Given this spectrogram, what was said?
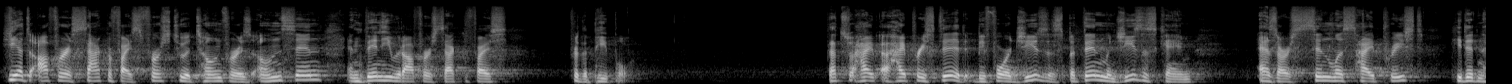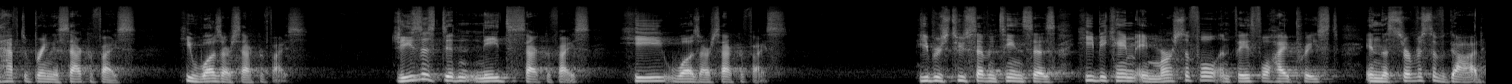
he had to offer a sacrifice first to atone for his own sin, and then he would offer a sacrifice for the people. That's what a high priest did before Jesus. But then when Jesus came as our sinless high priest, he didn't have to bring a sacrifice. He was our sacrifice. Jesus didn't need to sacrifice. He was our sacrifice. Hebrews 2:17 says, "He became a merciful and faithful high priest in the service of God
